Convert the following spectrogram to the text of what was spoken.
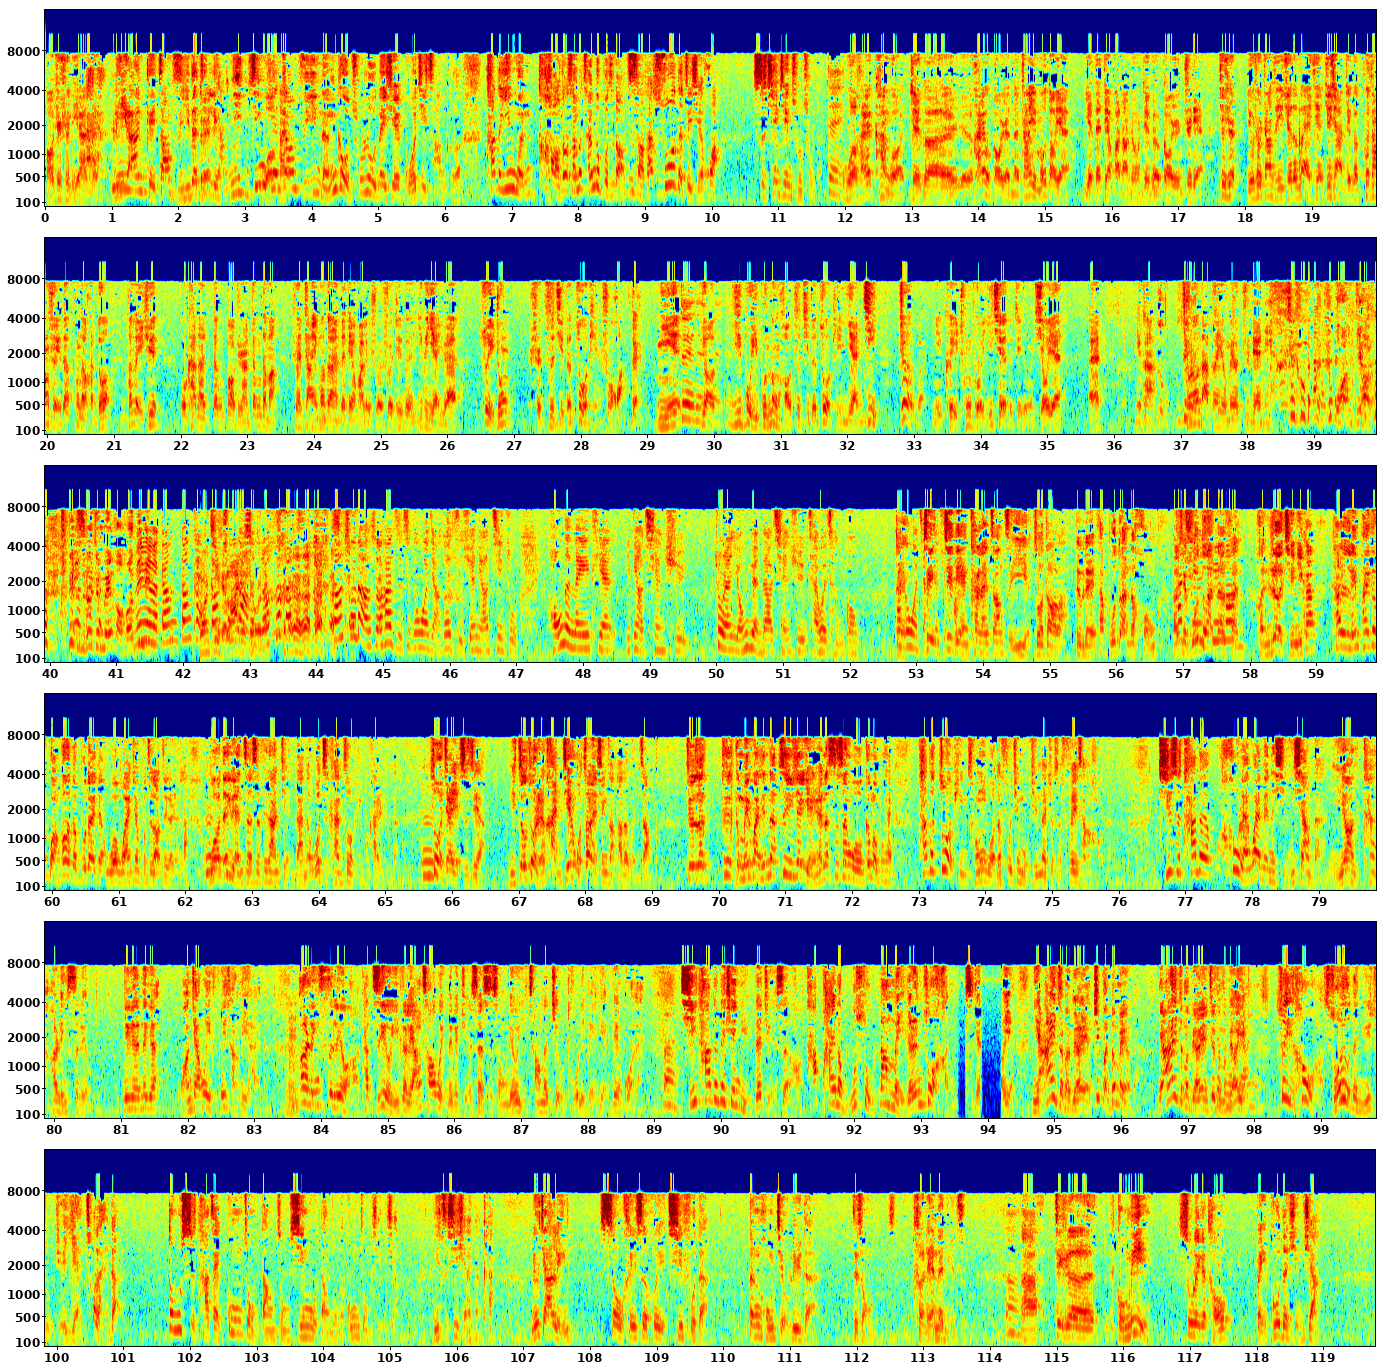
哦，这是李安的。哎，李安给章子怡的这两，你今天章子怡能够出入那些国际场合，她的英文好到什么程度不知道，至少她说的这些话是清清楚楚的。对，我还看过这个，呃还有高人呢。张艺谋导演也在电话当中这个高人指点，就是有时候章子怡觉得外界就像这个泼脏水的，碰到很多很委屈。我看到登报纸上登的嘛，说张艺谋导演在电话里说说这个一个演员最终是自己的作品说话。对你要一步一步弄好自己的作品演技，这个你可以冲破一切的这种硝烟。哎，你看成龙大哥有没有指点你？忘掉了那时候就没好好没有没有，刚刚开光记着刚出道的时候拉着手，刚出道的时候，他只是跟我讲说，子轩你要记住，红的那一天一定要谦虚，做人永远都要谦虚才会成功。他跟我讲这这点，看来章子怡也做到了，对不对？她不断的红，而且不断的很很热情。你看，她连拍个广告都不带的，我完全不知道这个人了。嗯我的原则是非常简单的，我只看作品不看人的。嗯作家也是这样，你周作人汉奸，我照样欣赏他的文章。就是说这个没关系。那至于这演员的私生活，我根本不看。他的作品从《我的父亲母亲》那就是非常好的。其实他的后来外面的形象呢，你要看二零四六，那个那个王家卫非常厉害的。嗯二零四六哈，他只有一个梁朝伟那个角色是从刘以昌的《酒徒》里边演变过来。嗯其他的那些女的角色哈，他拍了无数，让每个人做很时间表演，你爱怎么表演，剧本都没有的，你爱怎么表演就怎么表演。最后啊，所有的女主角演出来的，都是她在公众当中心目当中的公众形象。你仔细想想看，刘嘉玲受黑社会欺负的、灯红酒绿的这种可怜的女子，嗯。啊，这个巩俐梳了一个头，北姑的形象，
